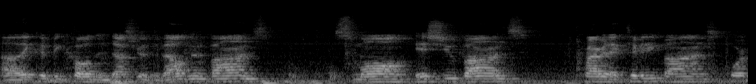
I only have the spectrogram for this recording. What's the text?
Uh, They could be called industrial development bonds, small issue bonds, private activity bonds, or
